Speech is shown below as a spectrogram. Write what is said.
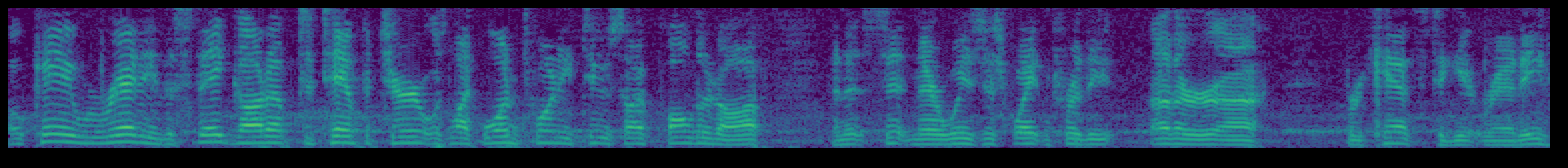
Okay, we're ready. The steak got up to temperature. It was like 122, so I pulled it off and it's sitting there. We was just waiting for the other uh, briquettes to get ready.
